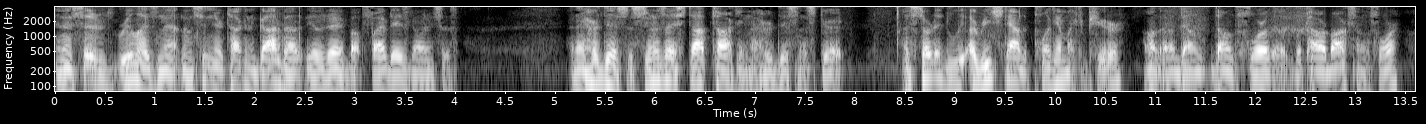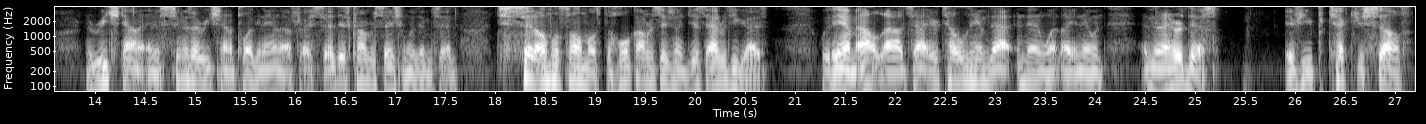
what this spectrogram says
And I started realizing that, and I'm sitting there talking to God about it the other day, about five days ago, and He says, and I heard this. As soon as I stopped talking, I heard this in the spirit. I started. I reached down to plug in my computer on uh, down down the floor, the the power box on the floor. I reached down, and as soon as I reached down to plug it in, after I said this conversation with him, said, just said almost almost the whole conversation I just had with you guys, with him out loud, sat here telling him that, and then went like, and then and then I heard this: if you protect yourself,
